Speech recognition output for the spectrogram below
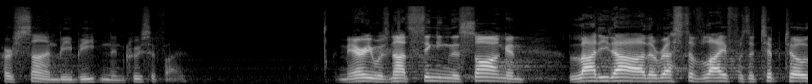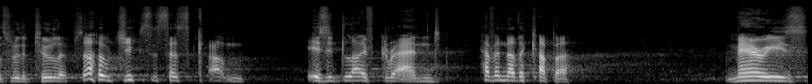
her son be beaten and crucified. Mary was not singing this song and la di da, the rest of life was a tiptoe through the tulips. Oh, Jesus has come. Isn't life grand Have another cuppa. Mary's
